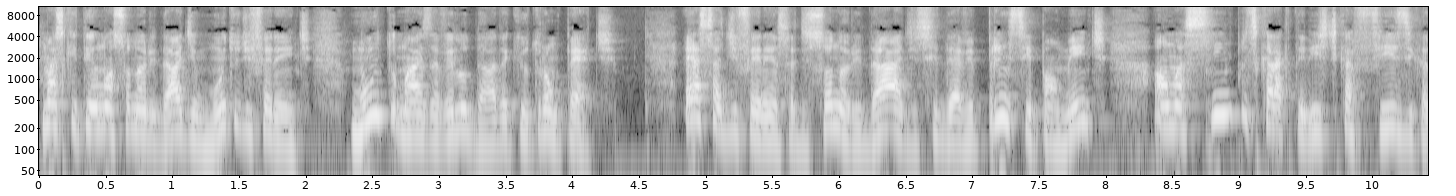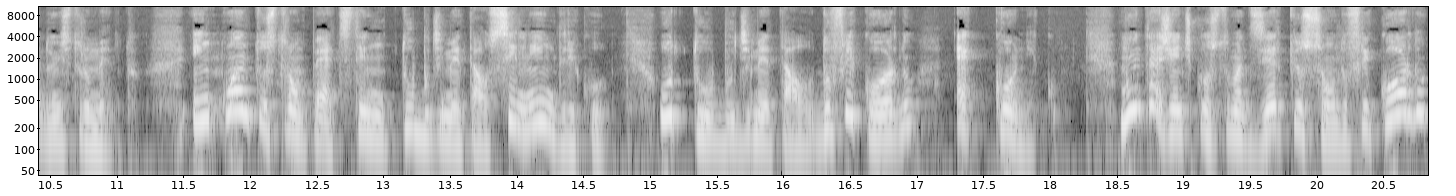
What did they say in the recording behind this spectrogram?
mas que tem uma sonoridade muito diferente, muito mais aveludada que o trompete. Essa diferença de sonoridade se deve principalmente a uma simples característica física do instrumento. Enquanto os trompetes têm um tubo de metal cilíndrico, o tubo de metal do flicorno é cônico. Muita gente costuma dizer que o som do fricorno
